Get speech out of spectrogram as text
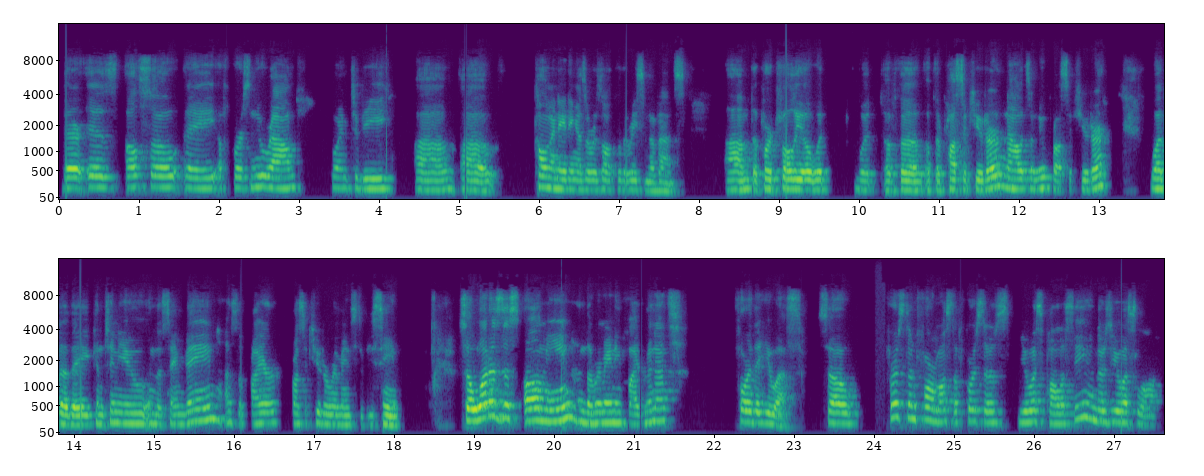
there is also a, of course, new round going to be uh, uh, culminating as a result of the recent events. Um, the portfolio would, would of the of the prosecutor. Now it's a new prosecutor. Whether they continue in the same vein as the prior prosecutor remains to be seen. So what does this all mean in the remaining five minutes for the US? So first and foremost, of course, there's US policy and there's US law.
